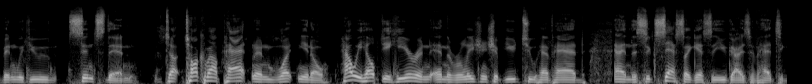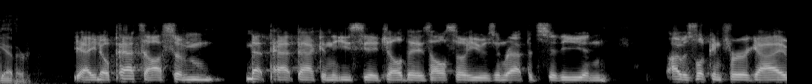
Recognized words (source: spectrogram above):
been with you since then. T- talk about Pat and what you know, how he helped you here, and, and the relationship you two have had, and the success I guess that you guys have had together. Yeah, you know, Pat's awesome. Met Pat back in the ECHL days. Also, he was in Rapid City, and I was looking for a guy.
